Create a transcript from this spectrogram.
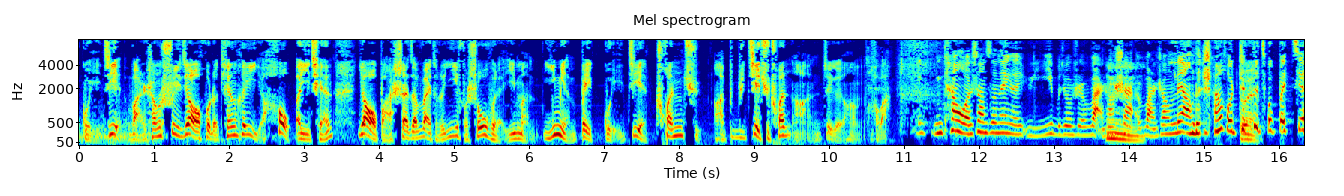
鬼戒，晚上睡觉或者天黑以后，呃，以前要把晒在外头的衣服收回来，以免以免被鬼借穿去啊，借去穿啊。这个哈，好吧。你你看我上次那个雨衣，不就是晚上晒、晚上晾的，然后真的就被借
